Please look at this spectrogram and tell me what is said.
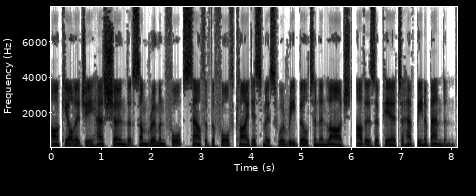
Archaeology has shown that some Roman forts south of the Forth Clyde Isthmus were rebuilt and enlarged, others appear to have been abandoned.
